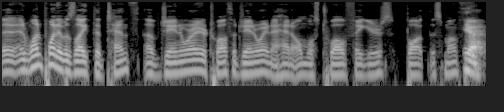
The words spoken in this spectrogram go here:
Uh, At one point, it was like the 10th of January or 12th of January, and I had almost 12 figures bought this month. Yeah,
